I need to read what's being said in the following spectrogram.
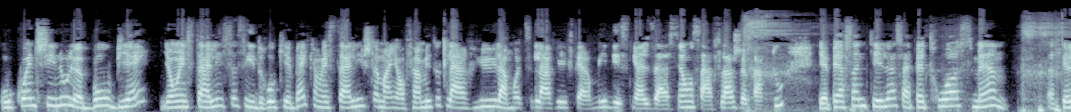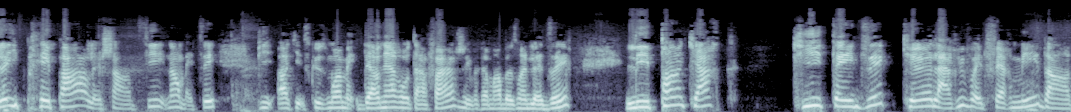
Au coin de chez nous, le Beau Bien, ils ont installé, ça c'est Hydro-Québec, ils ont installé justement, ils ont fermé toute la rue, la moitié de la rue est fermée, des signalisations, ça flash de partout. Il y a personne qui est là, ça fait trois semaines. Parce que là, ils préparent le chantier. Non, mais tu sais, puis, OK, excuse-moi, mais dernière autre affaire, j'ai vraiment besoin de le dire. Les pancartes qui t'indique que la rue va être fermée dans,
